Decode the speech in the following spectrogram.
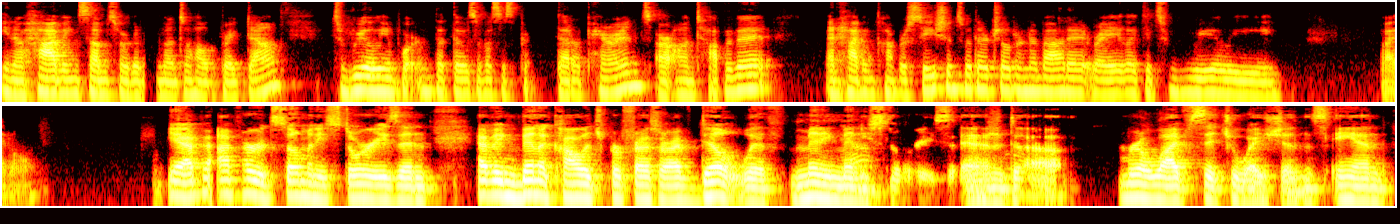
you know, having some sort of mental health breakdown. It's really important that those of us as, that are parents are on top of it and having conversations with our children about it, right? Like it's really vital. Yeah, I've, I've heard so many stories, and having been a college professor, I've dealt with many, many yeah, stories, and sure. uh, real life situations and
